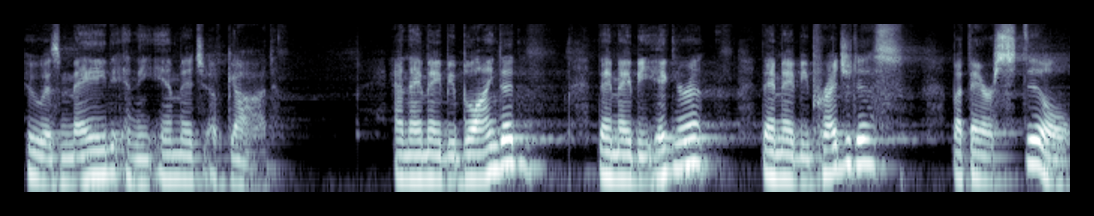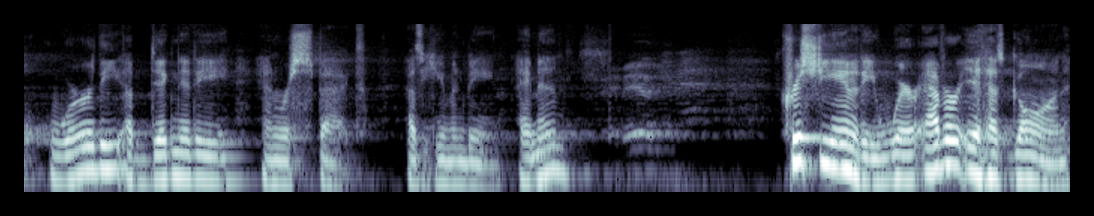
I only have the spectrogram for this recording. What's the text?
who is made in the image of God. And they may be blinded, they may be ignorant, they may be prejudiced, but they are still worthy of dignity and respect as a human being. Amen? Christianity, wherever it has gone,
